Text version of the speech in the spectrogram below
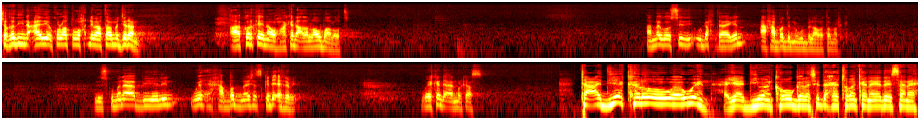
shaqadiina caadiga ku laabto wax dhibaataa ma jiraan. Aa korkayna waxaa ka dhacda laba baalood. Annagoo sidii u dhex taagan aa xabadda nagu bilaabata marka. Laiskumana aabiyeelin wixii xabad meeshaas ka dhici rabay. Way ka dhaceen markaas tacadiye kale oo waaweyn ayaa diiwaanka u galay saddex iyo tobankan eedaysane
